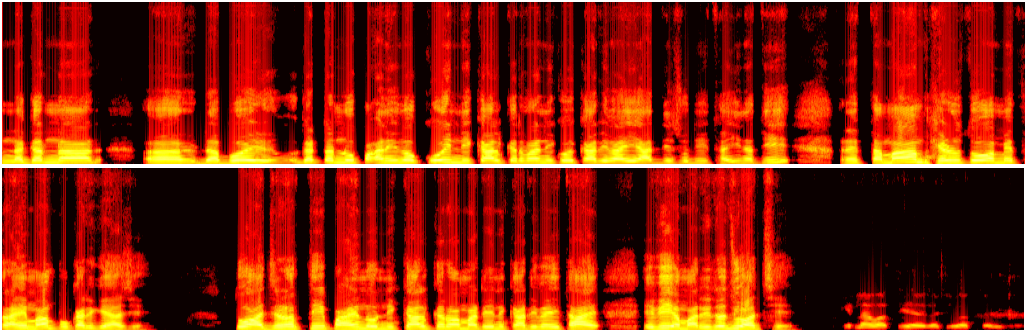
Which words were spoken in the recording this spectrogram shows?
નગરના ડભોઈ ગટરનું પાણીનો કોઈ નિકાલ કરવાની કોઈ કાર્યવાહી આજ સુધી થઈ નથી અને તમામ ખેડૂતો અમે ત્રાહિમામ પુકારી ગયા છે. તો આ ઝડપથી પાણીનો નિકાલ કરવા માટેની કાર્યવાહી થાય એવી અમારી રજૂઆત છે કેટલા વર્ષથી રજૂઆત કરી છે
